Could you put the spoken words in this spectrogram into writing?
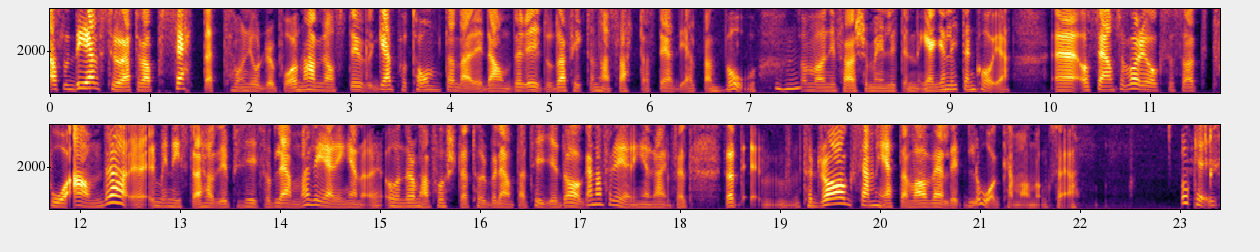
Alltså dels tror jag att det var på sättet hon gjorde det på. Hon hade någon stuga på tomten där i Danderyd och där fick den här svarta städhjälpen bo. Mhm. Som ungefär som en liten, egen liten koja. Eh, och sen så var det också så att två andra eh, ministrar hade precis fått lämna regeringen eh, under de här första turbulenta tio dagarna för regeringen Reinfeldt. Så att eh, fördragsamheten var väldigt låg kan man nog säga. Okej,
